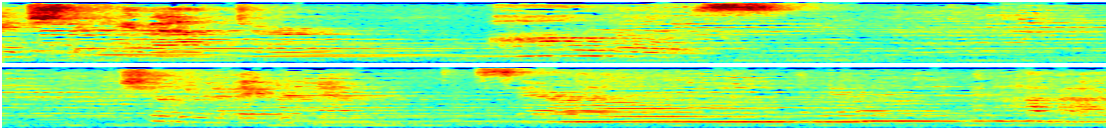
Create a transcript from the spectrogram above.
lineage that came after, all those children of Abraham, Sarah, and Hagar.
